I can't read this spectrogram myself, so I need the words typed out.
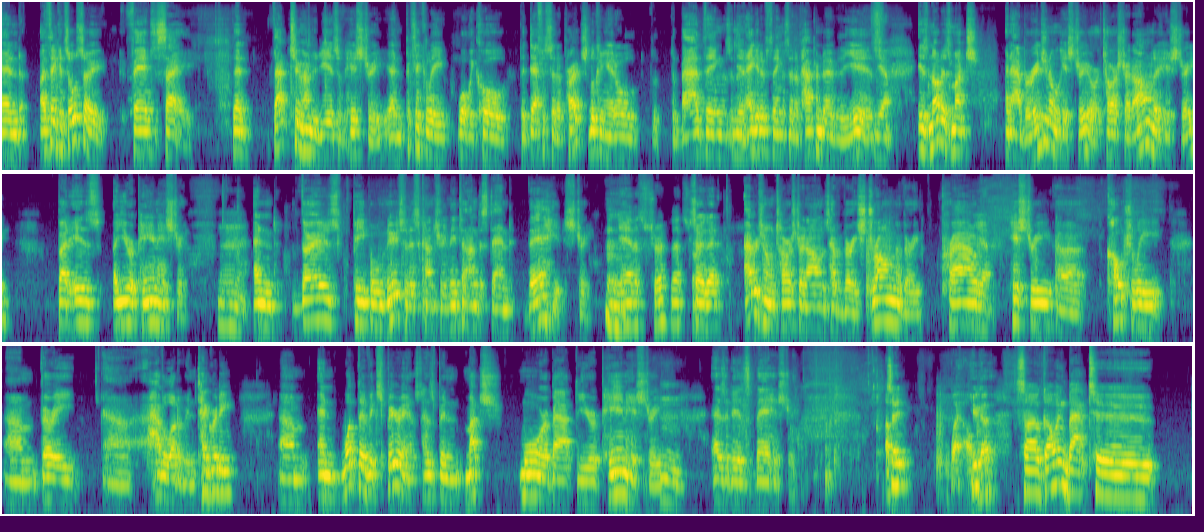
And I think it's also fair to say that that 200 years of history, and particularly what we call the deficit approach, looking at all the, the bad things and the negative things that have happened over the years, Yeah. Is not as much an Aboriginal history or a Torres Strait Islander history, but is a European history. And those people new to this country need to understand their history Yeah, that's true. That's so that Aboriginal and Torres Strait Islanders have a very strong, a very proud Yeah. history, uh, culturally, um, very uh, have a lot of integrity, um, and what they've experienced has been much more about the European history as it is their history. So Wait, I'll- you go. So going back to,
